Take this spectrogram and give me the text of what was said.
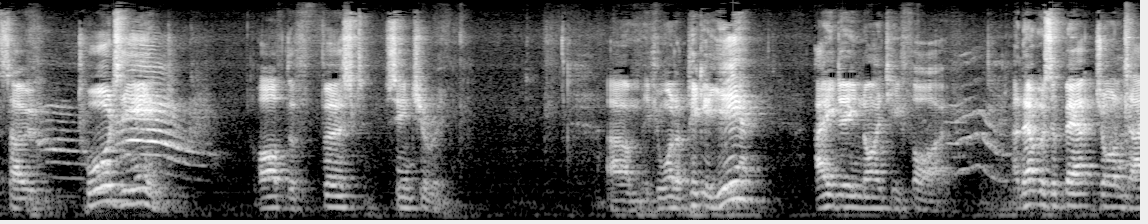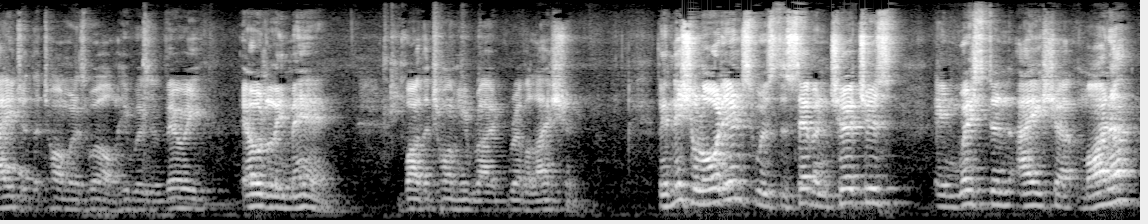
so towards the end of the first century. Um, if you want to pick a year, AD 95. And that was about John's age at the time as well. He was a very elderly man by the time he wrote Revelation. The initial audience was the seven churches in Western Asia Minor.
